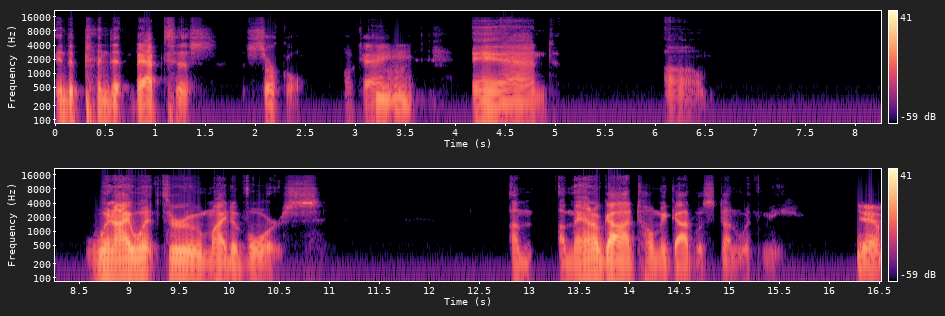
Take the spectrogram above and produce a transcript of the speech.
independent Baptist circle, okay? Mm-hmm. And um, when I went through my divorce, um, a man of God told me God was done with me. Yeah.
